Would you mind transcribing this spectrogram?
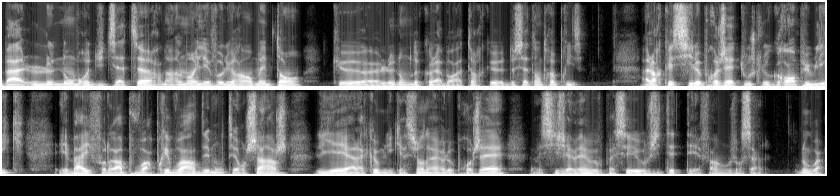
ben, le nombre d'utilisateurs, normalement, il évoluera en même temps que euh, le nombre de collaborateurs de cette entreprise. Alors que si le projet touche le grand public, eh ben, il faudra pouvoir prévoir des montées en charge liées à la communication derrière le projet, euh, si jamais vous passez au JT de TF1 ou j'en sais rien. Donc voilà.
